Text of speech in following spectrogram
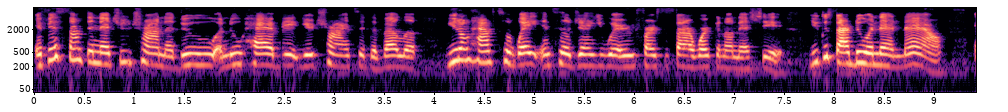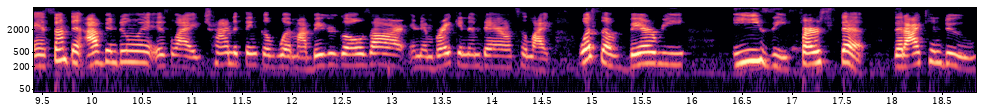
If it's something that you're trying to do, a new habit you're trying to develop, you don't have to wait until January 1st to start working on that shit. You can start doing that now. And something I've been doing is like trying to think of what my bigger goals are and then breaking them down to like what's a very easy first step that I can do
